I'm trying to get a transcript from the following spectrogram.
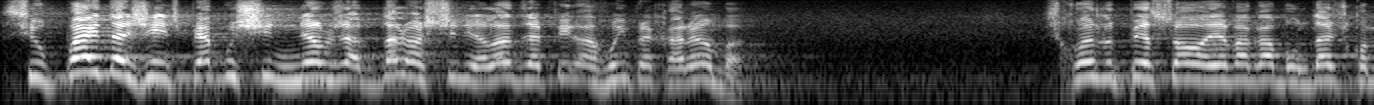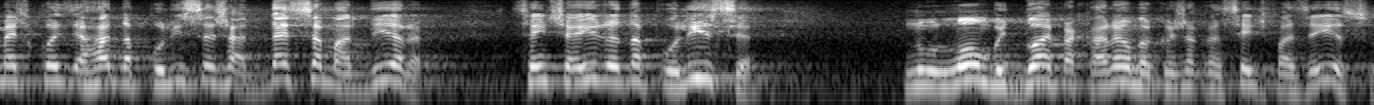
Se o pai da gente pega um chinelo, já dá uma chinelada, já fica ruim para caramba. Quando o pessoal é vagabundagem, comete coisa errada, a polícia já desce a madeira, sente a ira da polícia no lombo e dói para caramba, que eu já cansei de fazer isso.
